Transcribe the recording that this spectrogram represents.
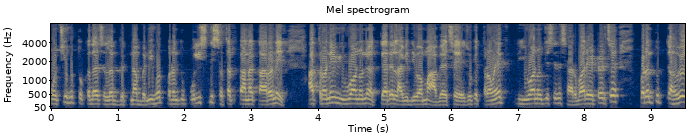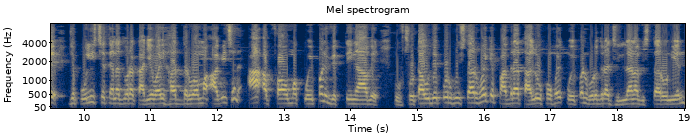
પહોંચી હોત તો કદાચ અલગ ઘટના બની હોત, પરંતુ પોલીસની સતર્કતાના કારણે આ ત્રણેય યુવાનોને અત્યારે લાવી દેવામાં આવ્યા છે. જો કે ત્રણેય યુવાનો જે છે તે સારવાર હેઠળ છે, પરંતુ હવે જે પોલીસ છે તેના દ્વારા કાર્યવાહી હાથ ધરવામાં આવી છે ને, આ અફવાઓમાં કોઈ પણ વ્યક્તિને આવે. છોટાઉદેપુર વિસ્તાર હોય કે પાદરા તાલુકો હોય, કોઈ પણ વડોદરા જિલ્લાના વિસ્તારોની અંદર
